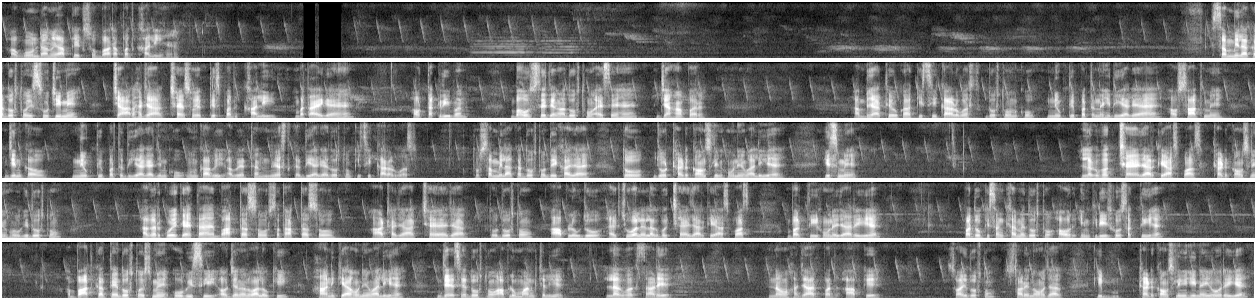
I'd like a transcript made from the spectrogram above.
और गोंडा में आपके 112 पद खाली हैं। सब मिलाकर दोस्तों, इस सूची में चार हज़ार छः सौ इकतीस पद खाली बताए गए हैं। और तकरीबन बहुत से जगह दोस्तों ऐसे हैं जहाँ पर अभ्यर्थियों का किसी कारणवश दोस्तों उनको नियुक्ति पत्र नहीं दिया गया है और साथ में जिनका नियुक्ति पत्र दिया गया, जिनको उनका भी अभ्यर्थन निरस्त कर दिया गया दोस्तों, किसी कारणवश। तो सब मिलाकर दोस्तों देखा जाए तो जो थर्ड काउंसलिंग होने वाली है, इसमें लगभग छः हज़ार के आसपास थर्ड काउंसलिंग होगी दोस्तों। अगर कोई कहता है बहत्तर सौ, सतहत्तर सौ, आठ हज़ार छः हज़ार तो दोस्तों, आप लोग जो एक्चुअल है, लगभग छः हज़ार के आसपास भर्ती होने जा रही है। पदों की संख्या में दोस्तों और इंक्रीज हो सकती है। अब बात करते हैं दोस्तों इसमें ओबीसी और जनरल वालों की हानि क्या होने वाली है। जैसे दोस्तों, आप लोग मान के चलिए, लगभग साढ़े नौ हज़ार पद आपके सॉरी दोस्तों, साढ़े नौ हज़ार की थर्ड काउंसलिंग ही नहीं हो रही है।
